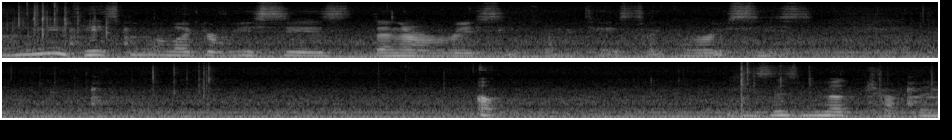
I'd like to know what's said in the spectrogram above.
I think it tastes more like a Reese's than a Reese's It tastes like a Reese's. Oh. This is milk chocolate.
